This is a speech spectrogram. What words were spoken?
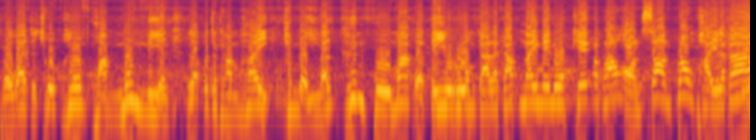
เพราะว่าจะช่วยเพิ่มความนุ่มเนียน แล้วก็จะทำให้ขนมนั้นขึ้นฟูมากกว่าตีรวมกันแล้วครับ ในเมนูเค้กมะพร้าวอ่อนซ่อนปล้องไผ่ละครับ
